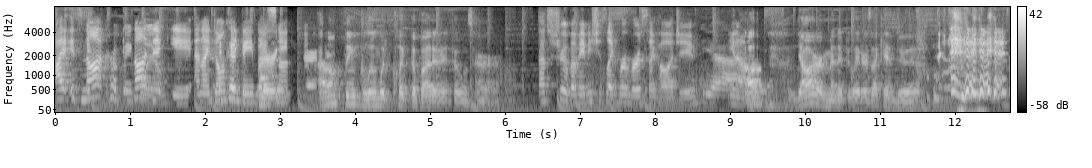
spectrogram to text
I. It's not. could be it's not Gloom. Nikki, and I don't could think be, it's but it's Larray I don't think Gloom would click the button if it was her. That's true, but maybe she's like reverse psychology. Yeah. You know. Uh, y'all are manipulators. I can't do it.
